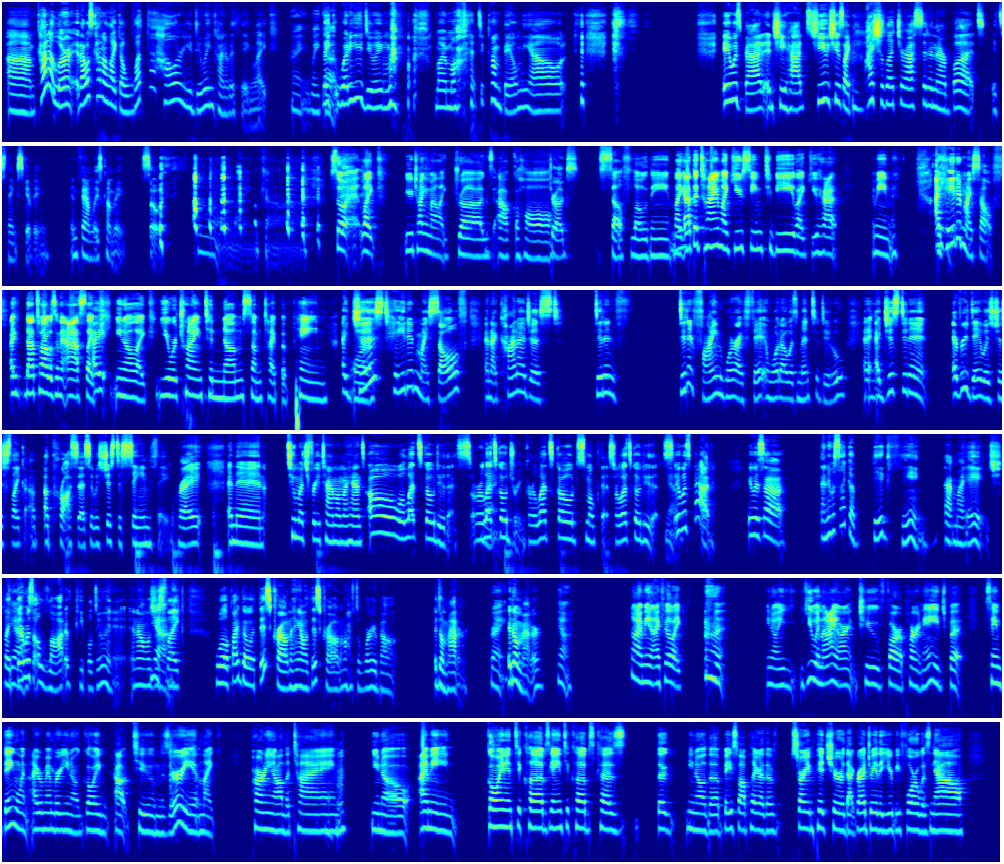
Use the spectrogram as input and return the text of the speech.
um kind of learn that was kind of like a what the hell are you doing kind of a thing like Right. Wake like up. Like, what are you doing my my mom had to come bail me out it was bad and she had she she's like Mm. i should let your ass sit in there but it's thanksgiving and family's coming so oh my god. So, eh, like, you're talking about like drugs, alcohol, drugs self-loathing. Like Mhm. at the time, like you seemed to be like you had. I mean, i hated myself I that's why I was gonna ask. Like, I- you know, like you were trying to numb some type of pain. i Or- just hated myself and i kind of just didn't didn't find where i fit and what i was meant to do and I, Yeah. I just didn't every day was just like a, a process it was just the same thing right and then too much free time on my hands oh well let's go do this or let's go drink or let's go smoke this or let's go do this Yeah. it was bad it was uh and it was like a big thing at my age like Yeah. there was a lot of people doing it and i was Yeah. just like well if i go with this crowd and hang out with this crowd i don't have to worry about it don't matter Right. it don't matter Yeah. No, I mean, I feel like, you know, you and I aren't too far apart in age, but same thing when I remember, you know, going out to Missouri and like partying all the time, Mhm. you know, I mean, going into clubs, getting to clubs because the, you know, the baseball player, the starting pitcher that graduated the year before was now,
